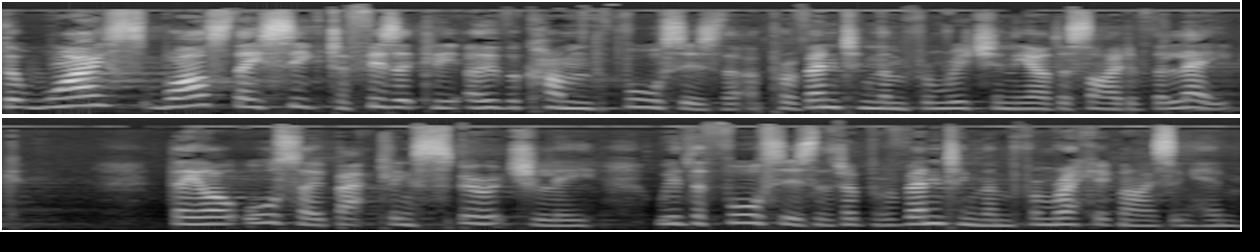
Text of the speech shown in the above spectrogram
That whilst, whilst, they seek to physically overcome the forces that are preventing them from reaching the other side of the lake, they are also battling spiritually with the forces that are preventing them from recognizing him.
